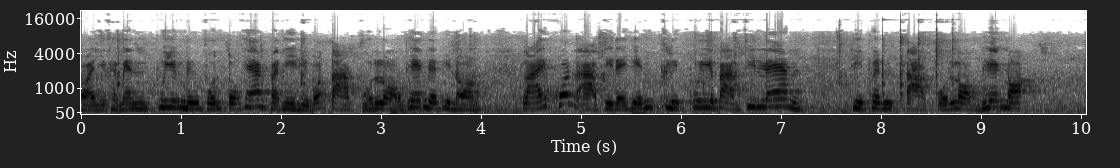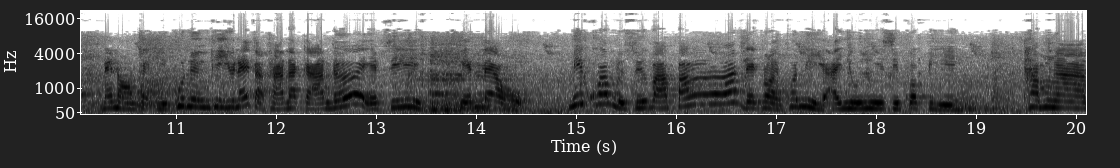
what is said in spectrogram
น่อยๆนี่ค่ะแม่นผู้ยังหนึ่งฝนตกแห้งปานนี้นี่บ่ตากฝนร้องเพลงเด้อพี่น้อง หลายคนอาจสิได้เห็นคลิปผู้ใหญ่บ้านฟินแลนด์ที่เพิ่นตากฝนร้องเพลงเนาะ แม่น้องกับอีกผู้หนึ่งที่อยู่ในสถานการณ์เด้อเอฟซีเห็นแล้ว มีความรู้สึกว่าป้าเด็กหน่อยคนนี้อายุ20กว่าปีทำงาน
